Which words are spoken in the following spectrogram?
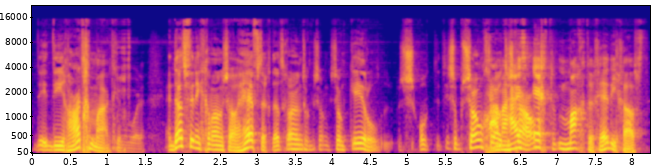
die, die hard gemaakt kunnen worden. En dat vind ik gewoon zo heftig. Dat gewoon zo'n zo'n zo'n kerel, het is op zo'n Ja, grote maar hij schaal. is echt machtig, hè, die gast.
